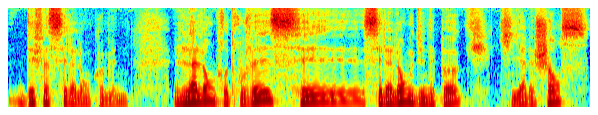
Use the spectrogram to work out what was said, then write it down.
d'effacer la langue commune. La langue retrouvée, c'est la langue d'une époque qui a la chance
